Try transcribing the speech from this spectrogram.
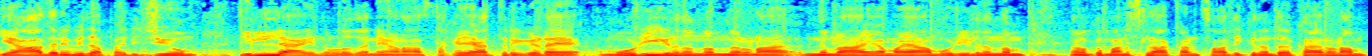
യാതൊരുവിധ പരിചയവും ഇല്ല എന്നുള്ളത് തന്നെയാണ് ആ സഹയാത്രികയുടെ മൊഴിയിൽ നിന്നും നിർണാ- നിർണായകമായ ആ മൊഴിയിൽ നിന്നും നമുക്ക് മനസ്സിലാക്കാൻ സാധിക്കുന്നത്. കാരണം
